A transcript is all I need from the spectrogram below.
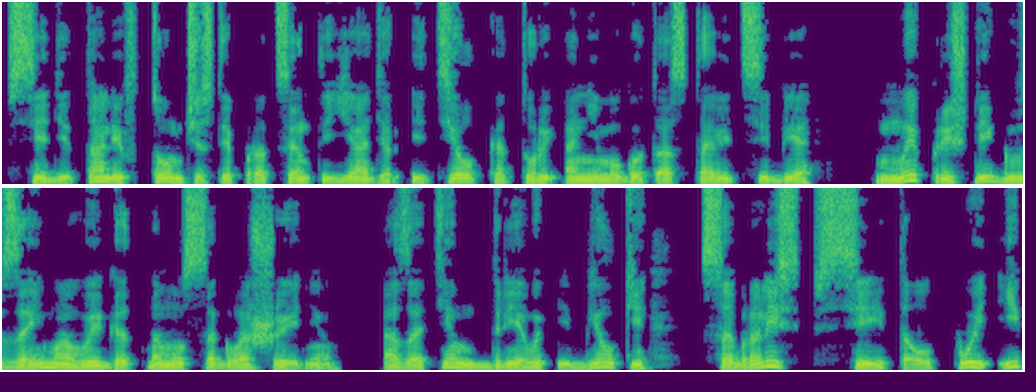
все детали, в том числе проценты ядер и тел, которые они могут оставить себе, мы пришли к взаимовыгодному соглашению, а затем древы и белки – собрались всей толпой и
